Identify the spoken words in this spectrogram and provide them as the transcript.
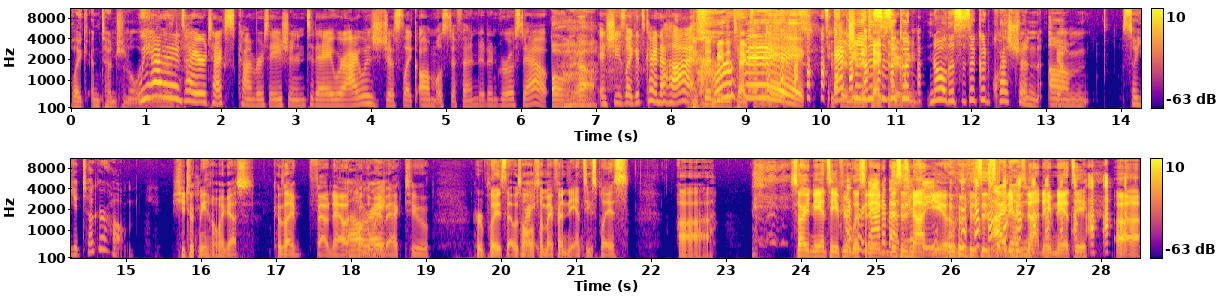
like intentionally. We had an weird. entire text conversation today where I was just like almost offended and grossed out. Oh yeah. And she's like, it's kind of hot. Just send me the taxidermy. Perfect. Just send me Actually, the this is a good. No, this is a good question. Yeah. Um, so you took her home. She took me home, I guess, because I found out Oh, on the way right. back to her place that was Right. also my friend Nancy's place. Uh, sorry, Nancy, if you're I listening, about this is not you. this is somebody who's didn't. named Nancy, uh,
